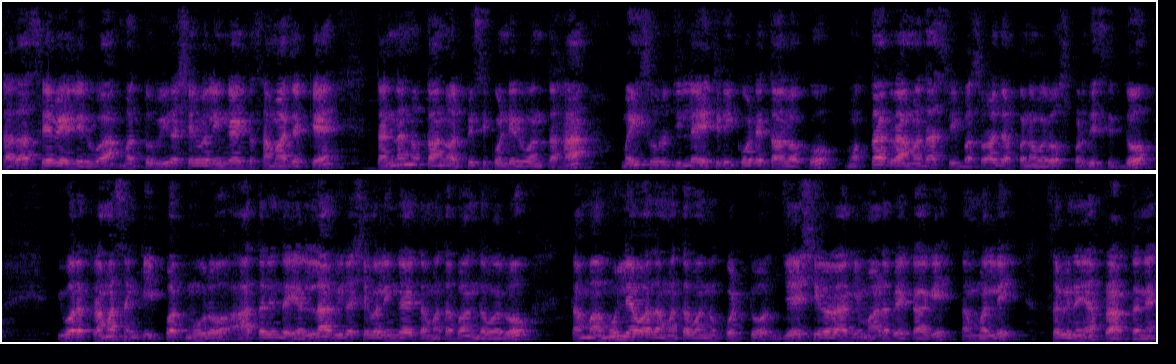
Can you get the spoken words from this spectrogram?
ಸದಾ ಸೇವೆಯಲ್ಲಿರುವ ಮತ್ತು ವೀರಶೈವ ಲಿಂಗಾಯತ ಸಮಾಜಕ್ಕೆ ತನ್ನನ್ನು ತಾನು ಅರ್ಪಿಸಿಕೊಂಡಿರುವಂತಹ ಮೈಸೂರು ಜಿಲ್ಲೆ ಎಚ್ ಡಿ ಕೋಟೆ ತಾಲೂಕು ಮೊತ್ತ ಗ್ರಾಮದ ಶ್ರೀ ಬಸವರಾಜಪ್ಪನವರು ಸ್ಪರ್ಧಿಸಿದ್ದು, ಇವರ ಕ್ರಮ ಸಂಖ್ಯೆ ಇಪ್ಪತ್ತ್ಮೂರು ಆದ್ದರಿಂದ ಎಲ್ಲ ವೀರಶೈವ ಲಿಂಗಾಯತ ಮತ ಬಾಂಧವರು ತಮ್ಮ ಅಮೂಲ್ಯವಾದ ಮತವನ್ನು ಕೊಟ್ಟು ಜಯಶೀಲರಾಗಿ ಮಾಡಬೇಕಾಗಿ ತಮ್ಮಲ್ಲಿ ಸವಿನಯ ಪ್ರಾರ್ಥನೆ.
